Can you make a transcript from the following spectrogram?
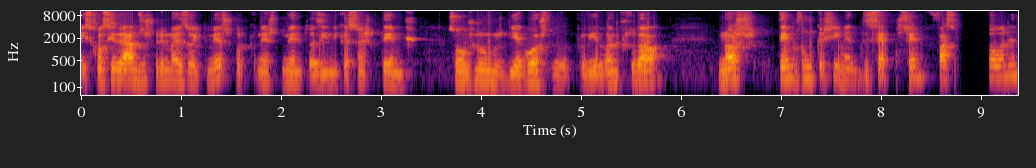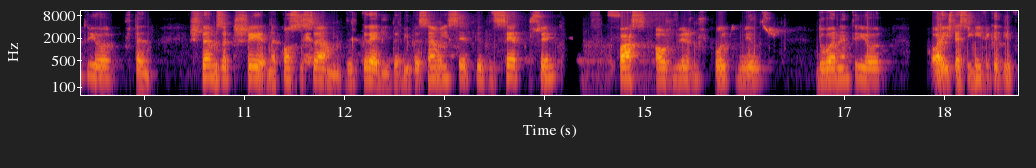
e se considerarmos os primeiros oito meses, porque neste momento as indicações que temos são os números de agosto por via do Banco de Portugal, nós temos um crescimento de 7% face ao ano anterior. Portanto, estamos a crescer na concessão de crédito de habitação em cerca de 7% face aos mesmos oito meses do ano anterior. Ora, isto é significativo.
